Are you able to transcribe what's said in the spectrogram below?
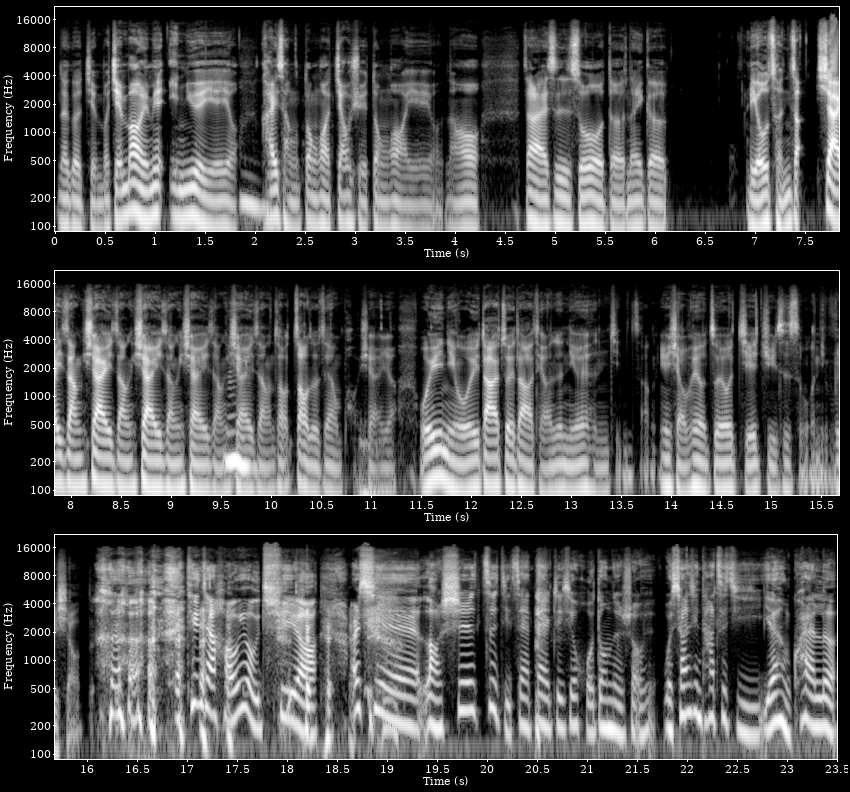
那个简报，简报里面音乐也有，嗯、开场动画、教学动画也有。然后再来是所有的那个。流程照下一张，下一张，下一张，下一张，下一张，照照着这样跑下来。唯一你唯一大概最大的挑战你会很紧张，因为小朋友最后结局是什么你不晓得。听起来好有趣哦！而且老师自己在带这些活动的时候，我相信他自己也很快乐，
